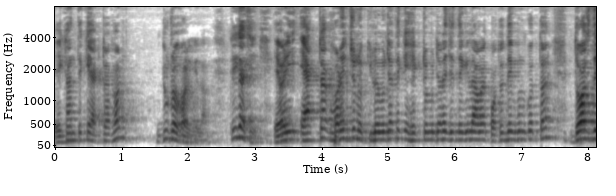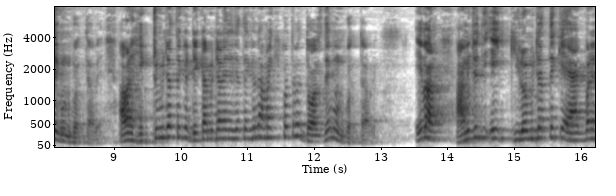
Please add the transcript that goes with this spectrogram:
এখান থেকে একটা ঘর দুটো ঘর গেলাম। ঠিক আছে? এবার এই একটা ঘরের জন্য কিলোমিটার থেকে হেক্টোমিটারে যেতে গেলে আমায় কত দিয়ে গুণ করতে হয়? দশ দিয়ে গুণ করতে হবে। আবার হেক্টোমিটার থেকে ডেকামিটারে যেতে গেলে আমায় কী করতে হবে? দশ দিয়ে গুণ করতে হবে। এবার আমি যদি এই কিলোমিটার থেকে একবারে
